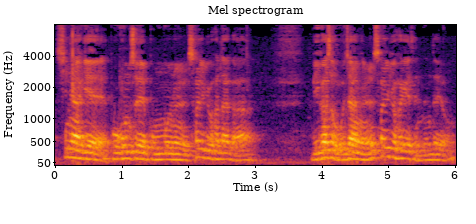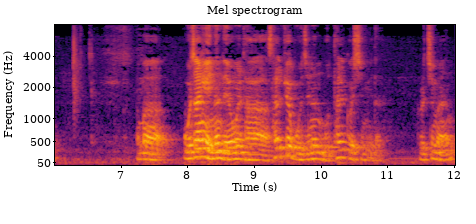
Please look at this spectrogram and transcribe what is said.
신약의 복음서의 본문을 설교하다가 미가서 5장을 설교하게 됐는데요. 아마 5장에 있는 내용을 다 살펴보지는 못할 것입니다. 그렇지만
